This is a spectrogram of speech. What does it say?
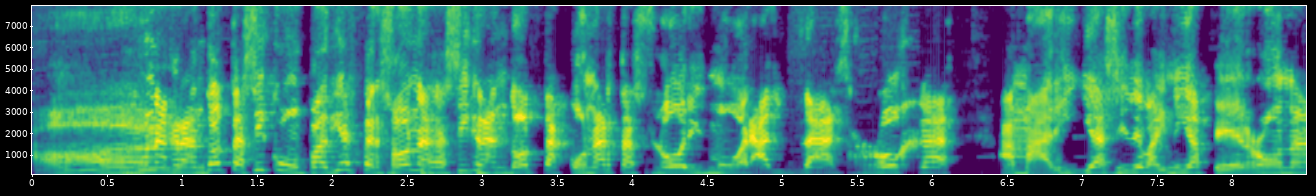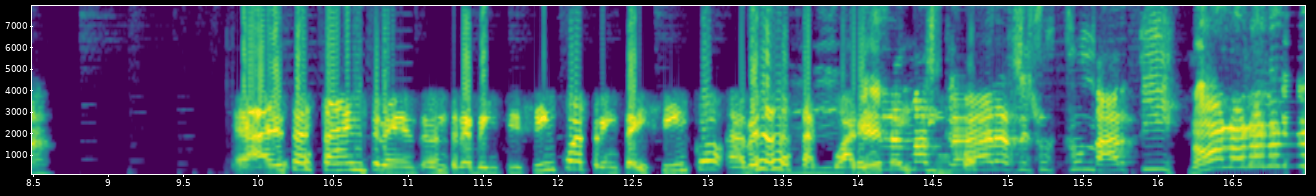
Ay. Una grandota así como para 10 personas, así grandota, con hartas flores moradas, rojas, amarillas, así de vainilla perrona. Ah, esa está entre, entre 25 a 35, a veces hasta Mm, Den las más 45. caras, eso es un arti. No, no, no, no,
